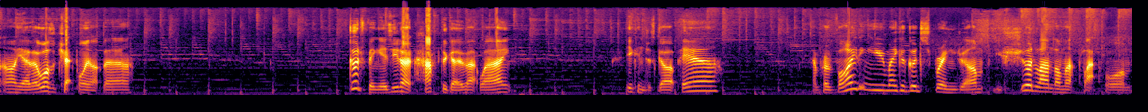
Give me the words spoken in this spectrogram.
Oh yeah, there was a checkpoint up there. Good thing is you don't have to go that way. You can just go up here. And providing you make a good spring jump, you should land on that platform.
